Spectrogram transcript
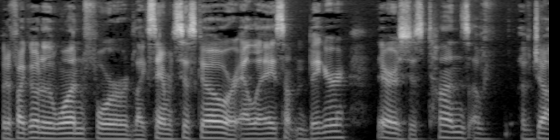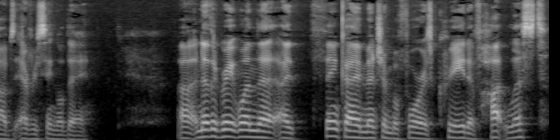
but if I go to the one for like San Francisco or LA, something bigger, there is just tons of, of jobs every single day. Uh, another great one that I think I mentioned before is Creative Hot List.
